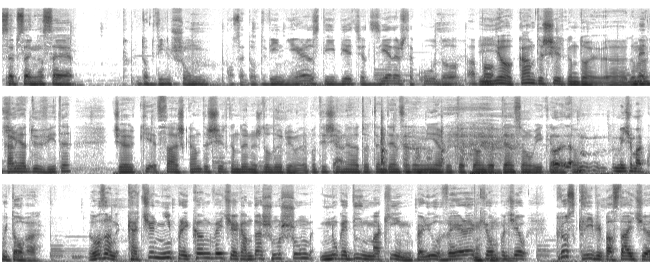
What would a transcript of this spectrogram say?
sepse nëse do të vinë shumë ose do të vinë njerëz ti i bie që të zgjedhësh se ku do apo Jo, kam dëshirë të këndoj. Domethënë kam nja dy vite që ki, thash kam dëshirë të këndoj në çdo lloj rrymë dhe po t'i shihni ato tendencat e mia për këto këngë dance on weekend ato. Meqë ma kujtove. Domethënë ka qenë një prej këngëve që e kam dashur më shumë, nuk e di në makinë, periudhë vere, kjo më mhm. pëlqeu. Plus klipi pastaj që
